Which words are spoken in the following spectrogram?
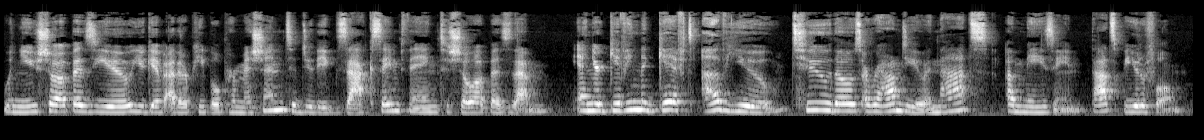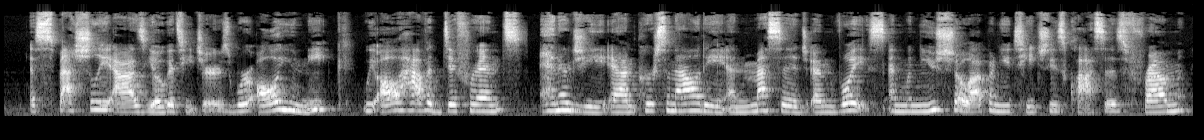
when you show up as you, you give other people permission to do the exact same thing to show up as them. And you're giving the gift of you to those around you. And that's amazing. That's beautiful. Especially as yoga teachers, we're all unique. We all have a different energy and personality and message and voice. And when you show up and you teach these classes from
